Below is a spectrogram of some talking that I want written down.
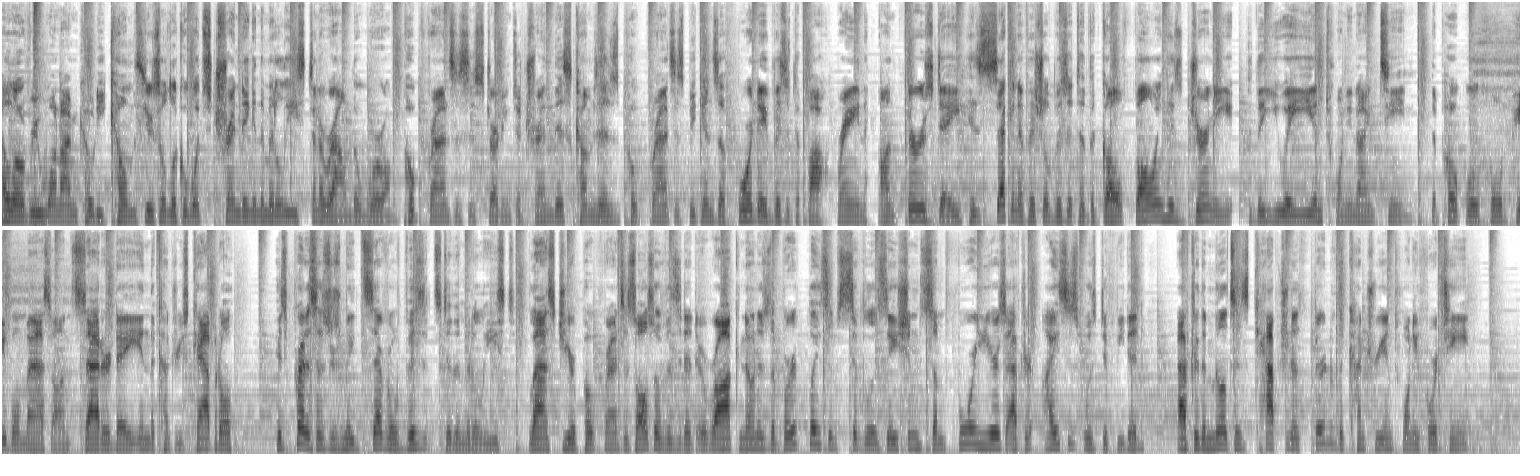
Hello, everyone. I'm Cody Combs. Here's a look at what's trending in the Middle East and around the world. Pope Francis is starting to trend. This comes as Pope Francis begins a four day visit to Bahrain on Thursday, his second official visit to the Gulf following his journey to the UAE in 2019. The Pope will hold papal mass on Saturday in the country's capital his predecessors made several visits to the Middle East. Last year, Pope Francis also visited Iraq, known as the birthplace of civilization, some four years after ISIS was defeated after the militants captured a third of the country in 2014.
